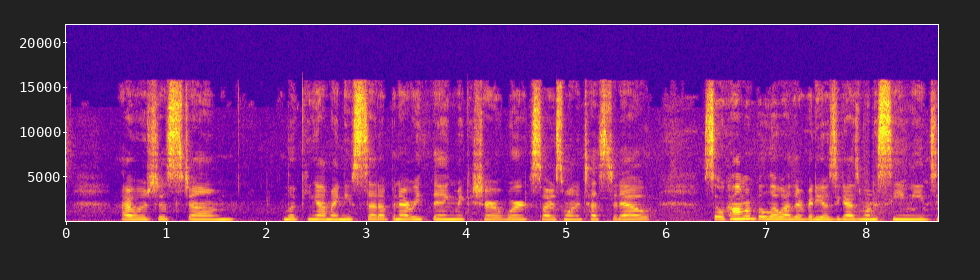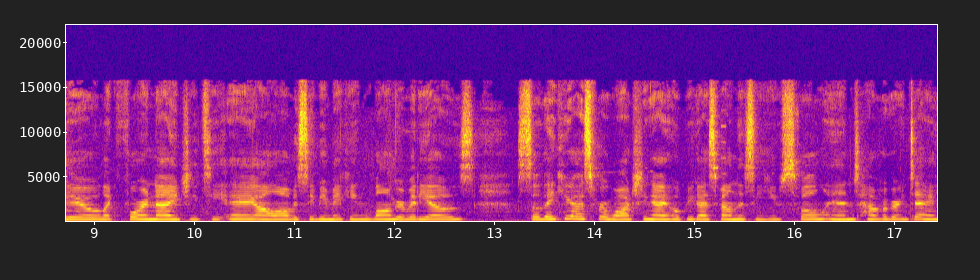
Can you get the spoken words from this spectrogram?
I was just um, looking at my new setup and everything, making sure it works, so I just want to test it out. So comment below other videos you guys want to see me do, like Fortnite, GTA, I'll obviously be making longer videos. So thank you guys for watching, I hope you guys found this useful, and have a great day.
